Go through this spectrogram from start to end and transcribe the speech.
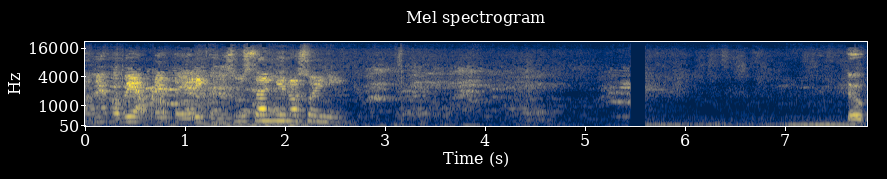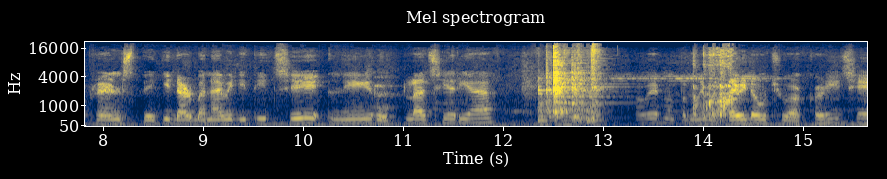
અને હવે આપણે તૈયારી કરીશું સાંજની રસોઈની. તો ફ્રેન્ડ્સ ભેગી દાળ બનાવી દીધી છે અને રોટલા છે રહ્યા. હવે હું તમને બતાવી દઉં છું આ કઢી છે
